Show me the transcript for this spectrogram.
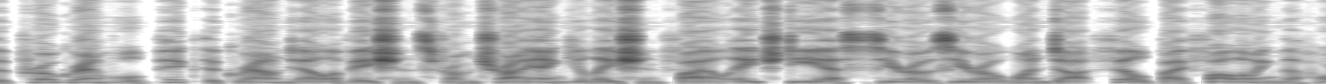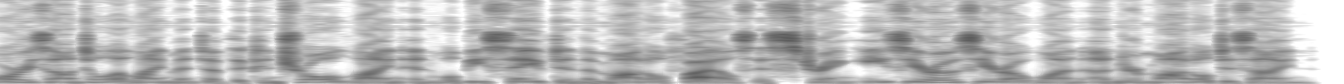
the program will pick the ground elevations from triangulation file HDS001.fill by following the horizontal alignment of the control line and will be saved in the model files as string E001 under model design,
